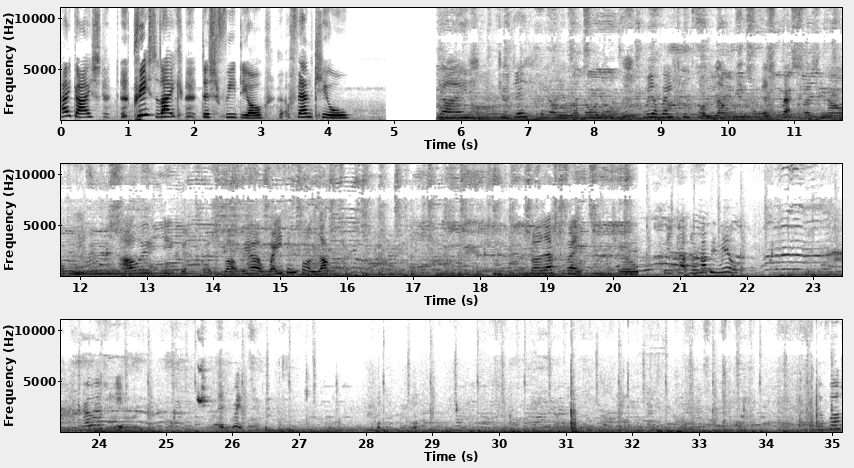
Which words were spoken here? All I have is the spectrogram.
Hi guys, please like this video. Thank you. Guys, today we are in McDonald's. We are waiting for lunch. It's breakfast now. I will eat breakfast, but we are waiting for lunch. So let's wait we got the Happy Meal. Now let's eat and wait.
